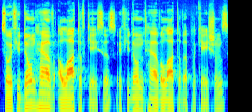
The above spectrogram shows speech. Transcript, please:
So if you don't have a lot of cases, if you don't have a lot of applications,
